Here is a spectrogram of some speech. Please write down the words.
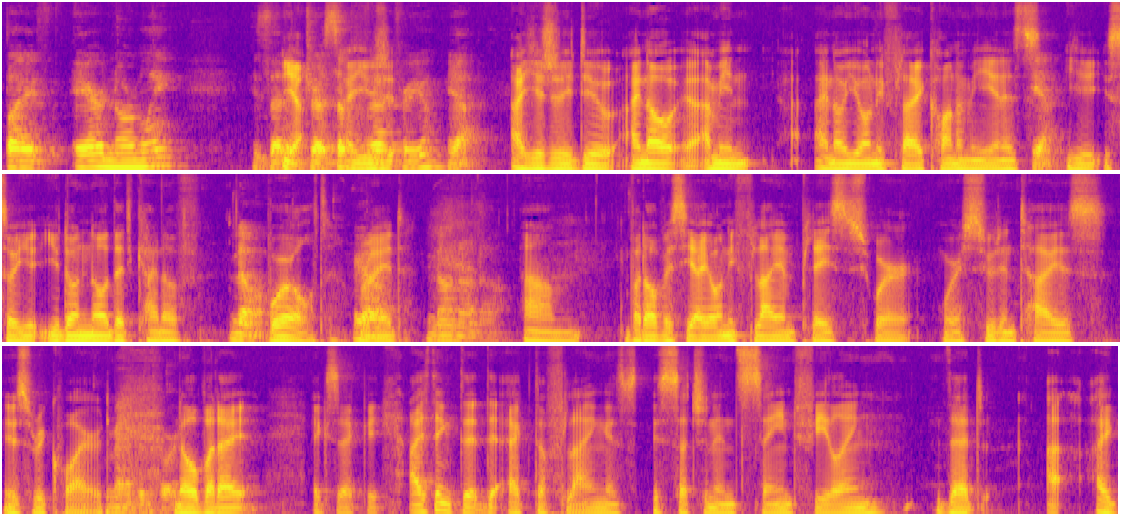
by air normally? Is that Yeah, a dress up usu- for you? Yeah. I usually do. I know. I mean, I know you only fly economy, and it's Yeah. you, so you you don't know that kind of No. world, Yeah. right? No, no, no. Um, but obviously, I only fly in places where where suit and tie is is required. Mandatory. No, but I exactly. I think that the act of flying is is such an insane feeling that I I,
